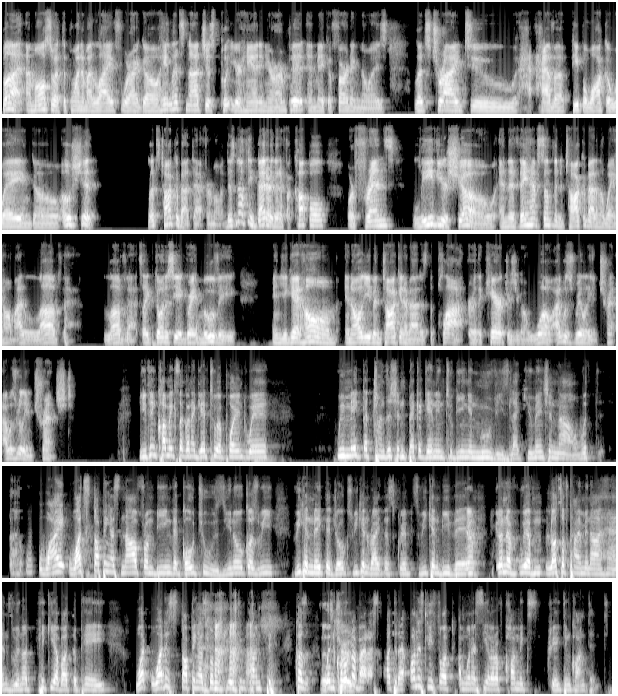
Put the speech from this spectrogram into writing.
but I'm also at the point in my life where I go, hey, let's not just put your hand in your armpit and make a farting noise. Let's try to ha- have a people walk away and go, oh shit, let's talk about that for a moment. There's nothing better than if a couple or friends leave your show and if they have something to talk about on the way home. I love that. Love that. It's like going to see a great movie and you get home and all you've been talking about is the plot or the characters. You're going, whoa, I was really entrenched. I was really entrenched do you think comics are going to get to a point where we make that transition back again into being in movies, like you mentioned now? With why, what's stopping us now from being the go-to's? You know, because we we can make the jokes, we can write the scripts, we can be there. Yeah. We don't have we have lots of time in our hands. We're not picky about the pay. What what is stopping us from creating content? Because when true. coronavirus started, I honestly thought I'm going to see a lot of comics creating content.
